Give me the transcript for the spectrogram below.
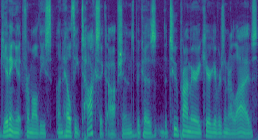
getting it from all these unhealthy toxic options because the two primary caregivers in our lives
